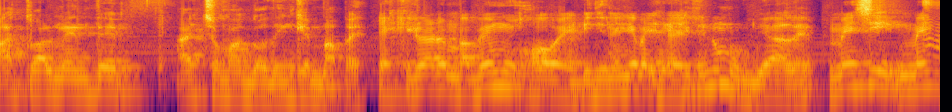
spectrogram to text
Actualmente ha hecho más Godín que Mbappé. Es que claro, Mbappé es muy joven. Y tiene, que y meter- tiene un mundial, ¿eh? Messi, Messi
